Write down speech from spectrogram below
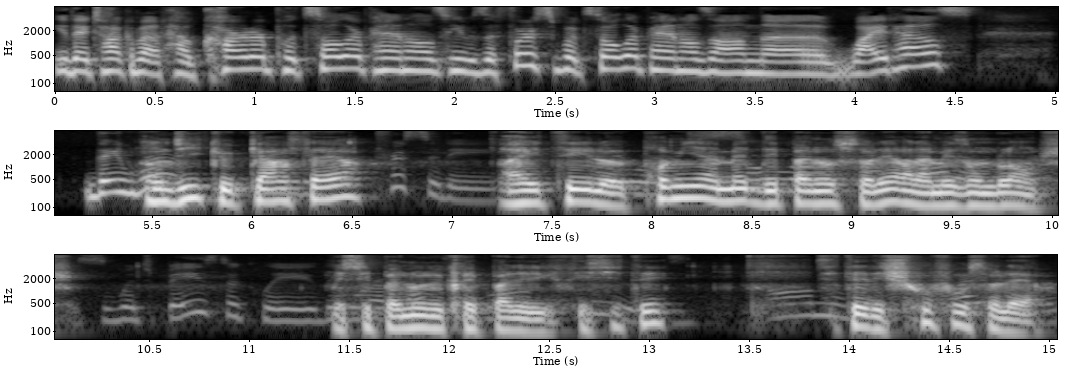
they talk about how Carter put solar panels, he was the first to put solar panels on the White House. On dit que Carter a été le premier à mettre des panneaux solaires à la Maison Blanche. Mais ces panneaux ne créent pas l'électricité. C'était des chauffe-eau solaires.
